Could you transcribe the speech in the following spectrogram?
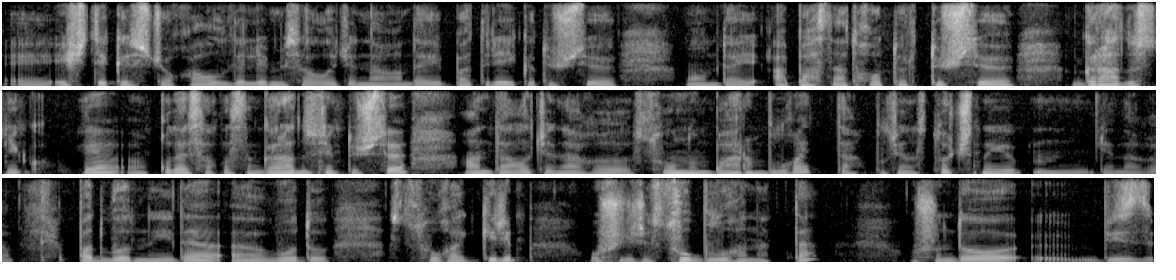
э, эчтекеси жок. Ал деле мисалы жанагындай батарейка түшсө моундай опасный отходдор түшсө градусник э кудай сактасын градусник түшсө анда ал жанагы суунун баарын булгайт да. Бул жана сточный жанагы подводный да э, воду сууга кирип ошол жерде суу булганат да. Ошондо э, биз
